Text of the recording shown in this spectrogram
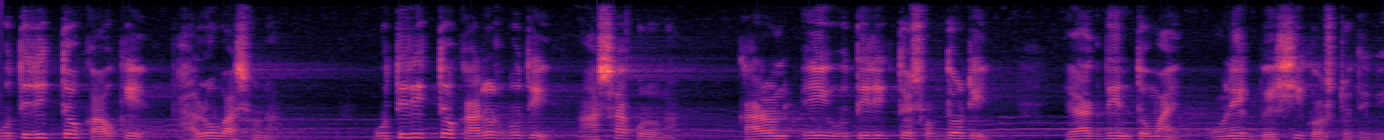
অতিরিক্ত কাউকে ভালোবাসো না, অতিরিক্ত কারোর প্রতি আশা করো না, কারণ এই অতিরিক্ত শব্দটি একদিন তোমায় অনেক বেশি কষ্ট দেবে।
